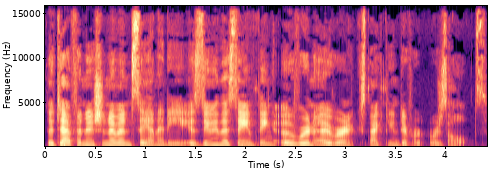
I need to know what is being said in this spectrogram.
The definition of insanity is doing the same thing over and over and expecting different results.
